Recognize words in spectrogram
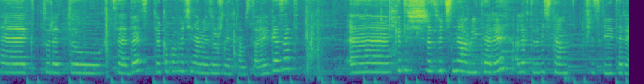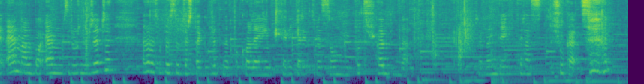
e, które tu chcę dać, tylko powycinam je z różnych tam starych gazet. E, kiedyś raz wycinałam litery, ale wtedy wycinałam wszystkie litery M albo M z różnych rzeczy, a teraz po prostu też tak wytnę po kolei te litery, które są mi potrzebne. Że będę ich teraz szukać.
